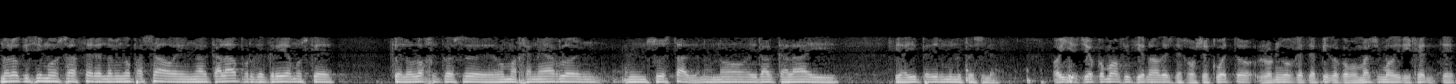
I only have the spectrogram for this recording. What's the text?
No lo quisimos hacer el domingo pasado en Alcalá porque creíamos que, que lo lógico es eh, homogenearlo en, en su estadio, ¿no? No ir a Alcalá y, y ahí pedir un minuto de silencio. Oye, yo como aficionado desde José Cueto, lo único que te pido como máximo dirigente,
